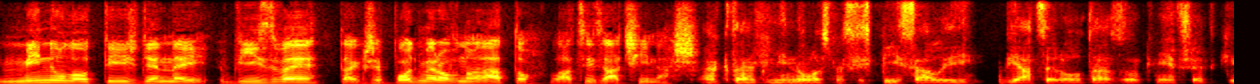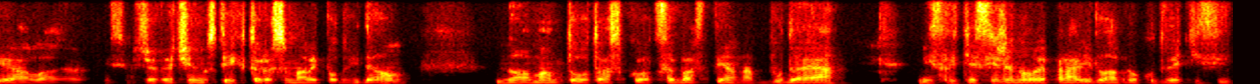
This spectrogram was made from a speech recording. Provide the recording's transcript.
minulotýždennej výzve, takže poďme rovno na to. Laci, začínaš. Tak, tak, minule sme si spísali viacero otázok, nie všetky, ale myslím, že väčšinu z tých, ktoré sme mali pod videom. No a mám tu otázku od Sebastiana Budaja. Myslíte si, že nové pravidlá v roku 2022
